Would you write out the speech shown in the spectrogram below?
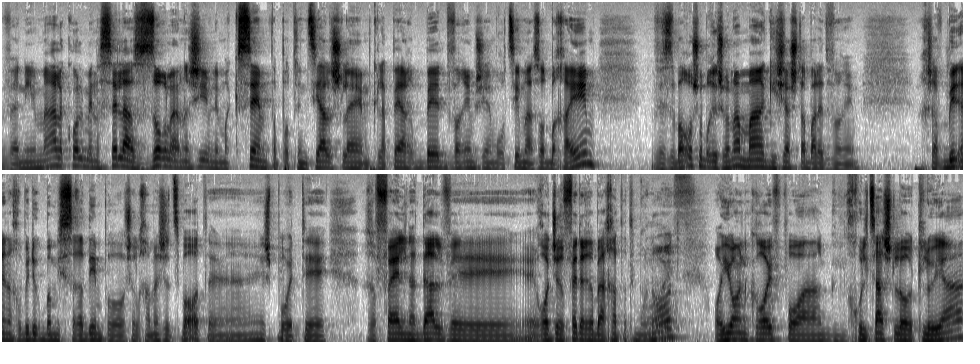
ואני מעל הכל מנסה לעזור לאנשים למקסם את הפוטנציאל שלהם כלפי הרבה דברים שהם רוצים לעשות בחיים, וזה בראש ובראשונה מה הגישה שאתה בא לדברים. עכשיו, אנחנו בדיוק במשרדים פה של חמש אצבעות, אה, יש פה את אה, רפאל נדל ורוג'ר פדרר באחת התמונות, קרויף. או יוהן קרויף פה, החולצה שלו תלויה,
